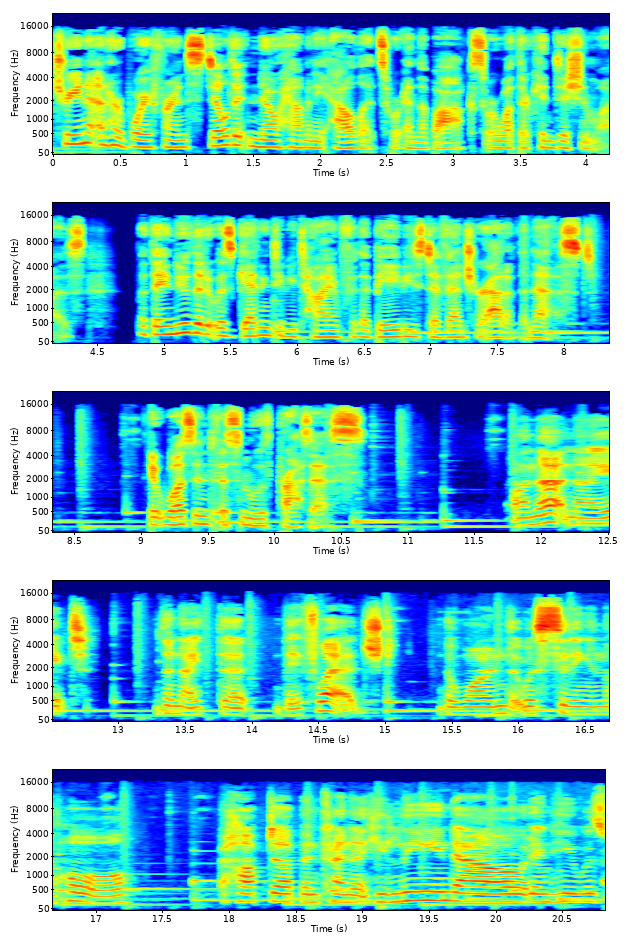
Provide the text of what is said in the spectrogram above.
Trina and her boyfriend still didn't know how many owlets were in the box or what their condition was, but they knew that it was getting to be hmm. time for the babies to venture out of the nest. It wasn't a smooth process. On that night, the night that they fledged, the one that was sitting in the hole hopped up and kind of he leaned out and he was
